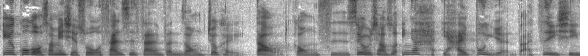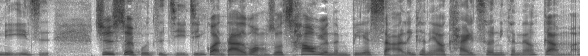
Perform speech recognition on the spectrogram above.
因为 Google 上面写说我三十三分钟就可以到公司，所以我想说应该还也还不远吧。自己心里一直就是说服自己，尽管大家都跟我说超远的，你别傻了，你可能要开车，你可能要干嘛？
